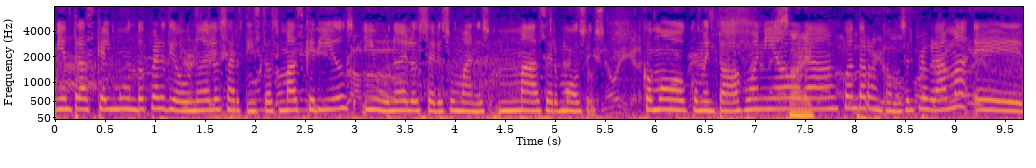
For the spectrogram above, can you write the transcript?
mientras que el mundo perdió a uno de los artistas más queridos y uno de los seres humanos más hermosos. Como comentaba Juan y ahora cuando arrancamos el programa, eh,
